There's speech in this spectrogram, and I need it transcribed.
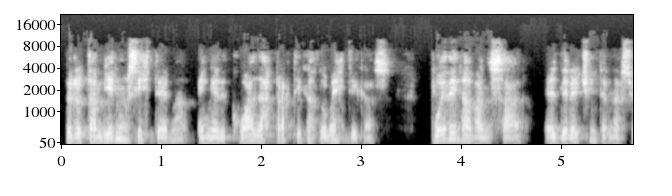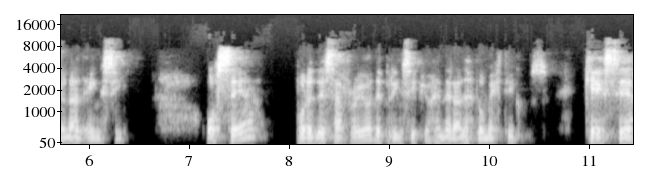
pero también un sistema en el cual las prácticas domésticas pueden avanzar el derecho internacional en sí. O sea, por el desarrollo de principios generales domésticos que se,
